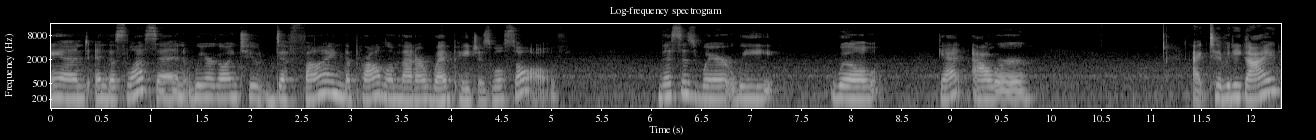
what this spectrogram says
And in this lesson, we are going to define the problem that our web pages will solve. This is where we will get our activity guide.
